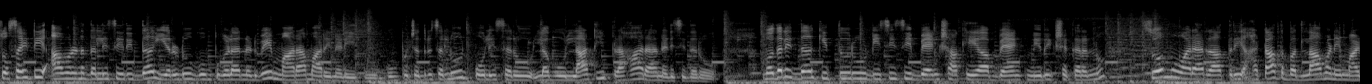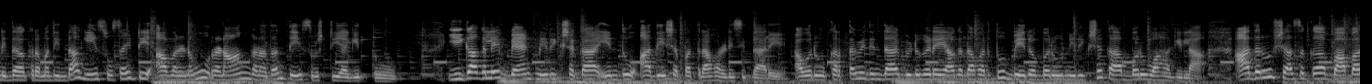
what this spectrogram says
ಸೊಸೈಟಿ ಆವರಣದಲ್ಲಿ ಸೇರಿದ್ದ ಎರಡೂ ಗುಂಪುಗಳ ನಡುವೆ ಮಾರಾಮಾರಿ ನಡೆಯಿತು. ಗುಂಪು ಚದುರಿಸಲು ಪೊಲೀಸರು ಲಘು ಲಾಠಿ ಪ್ರಹಾರ ನಡೆಸಿದರು. ಮೊದಲಿದ್ದ ಕಿತ್ತೂರು ಡಿಸಿಸಿ ಬ್ಯಾಂಕ್ ಶಾಖೆಯ ಬ್ಯಾಂಕ್ ನಿರೀಕ್ಷಕರನ್ನು ಸೋಮವಾರ ರಾತ್ರಿ ಹಠಾತ್ ಬದಲಾವಣೆ ಮಾಡಿದ ಕ್ರಮದಿಂದಾಗಿ ಸೊಸೈಟಿ ಆವರಣವು ರಣಾಂಗಣದಂತೆ ಸೃಷ್ಟಿಯಾಗಿತ್ತು. ಈಗಾಗಲೇ ಬ್ಯಾಂಕ್ ನಿರೀಕ್ಷಕ ಎಂದು ಆದೇಶ ಪತ್ರ ಹೊರಡಿಸಿದ್ದಾರೆ. ಅವರು ಕರ್ತವ್ಯದಿಂದ ಬಿಡುಗಡೆಯಾಗದ ಹೊರತು ಬೇರೊಬ್ಬರು ನಿರೀಕ್ಷಕ ಬರುವ ಹಾಗಿಲ್ಲ. ಆದರೂ ಶಾಸಕ ಬಾಬಾ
